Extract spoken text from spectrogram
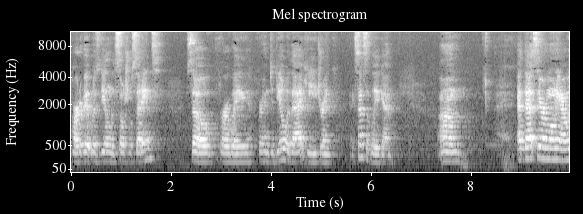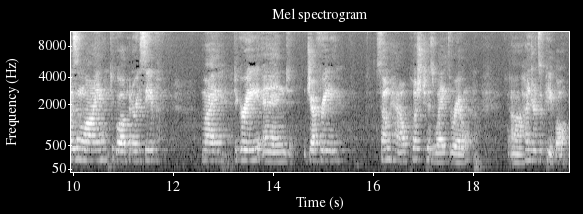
part of it was dealing with social settings. So, for a way for him to deal with that, he drank excessively again. Um, at that ceremony, I was in line to go up and receive my degree, and Jeffrey somehow pushed his way through uh, hundreds of people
